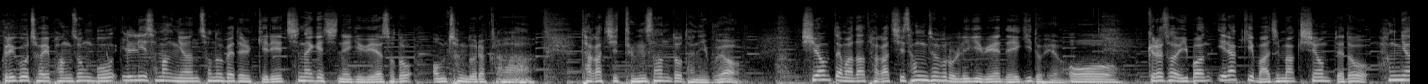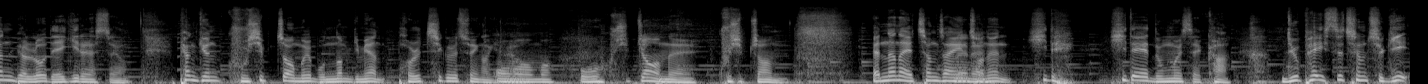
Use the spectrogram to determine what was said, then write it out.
그리고 저희 방송부 1, 2, 3학년 선후배들끼리 친하게 지내기 위해서도 엄청 노력합니다. 다 같이 등산도 다니고요. 시험 때마다 다 같이 성적을 올리기 위해 내기도 해요. 오. 그래서 이번 1학기 마지막 시험 때도 학년별로 내기를 했어요. 평균 90점을 못 넘기면 벌칙을 수행하기로 해요. 어머. 오 90점. 네, 90점. 엔나나 애청자인 네네. 저는 희대 희대의 눈물 셀카, New Face 춤추기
